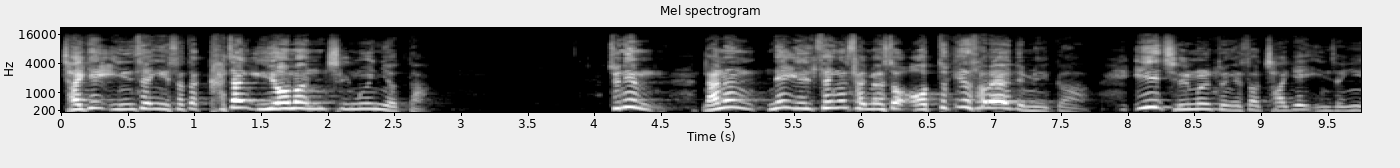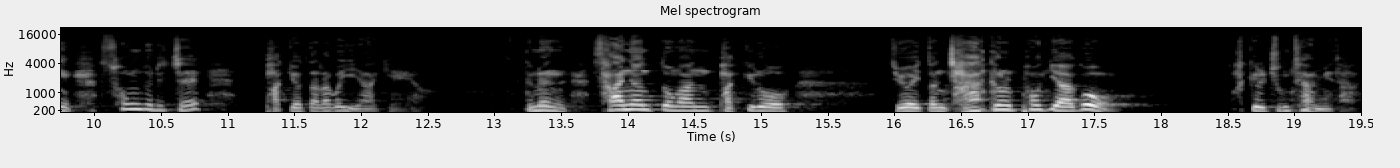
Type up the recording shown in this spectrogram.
자기의 인생에 있어서 가장 위험한 질문이었다. 주님, 나는 내 인생을 살면서 어떻게 살아야 됩니까? 이 질문을 통해서 자기의 인생이 송두리째 바뀌었다라고 이야기해요. 그는 4년 동안 받기로 되어 있던 장학금을 포기하고 학교를 중퇴합니다.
